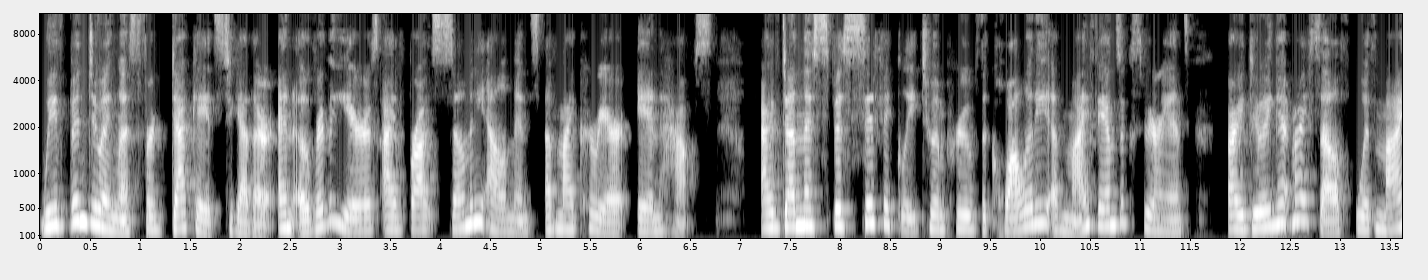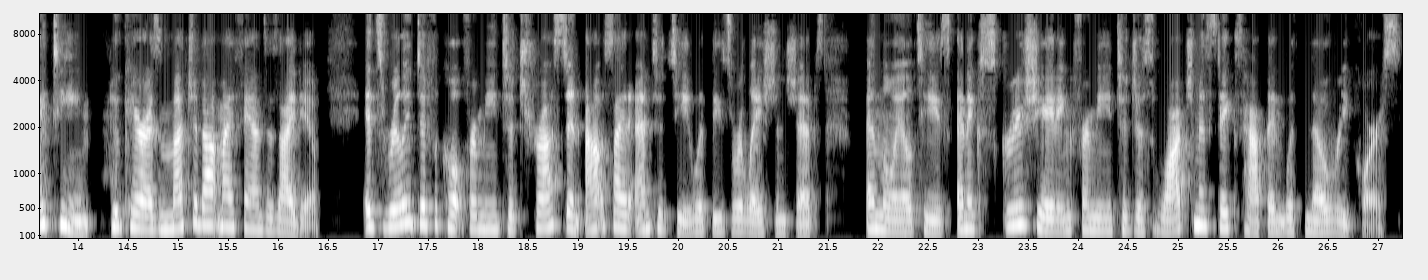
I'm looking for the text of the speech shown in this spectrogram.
We've been doing this for decades together, and over the years, I've brought so many elements of my career in house. I've done this specifically to improve the quality of my fans' experience by doing it myself with my team who care as much about my fans as I do. It's really difficult for me to trust an outside entity with these relationships and loyalties, and excruciating for me to just watch mistakes happen with no recourse.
